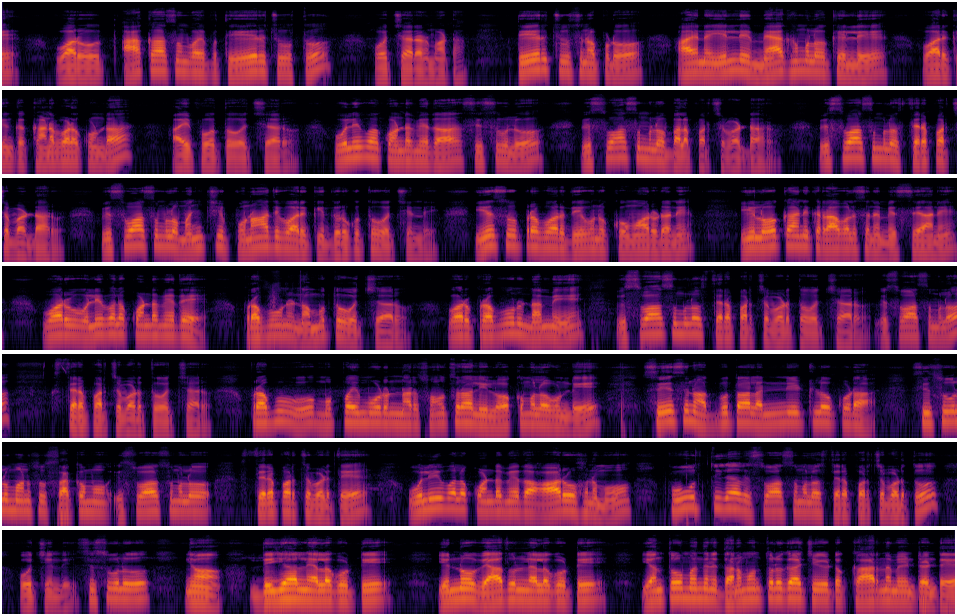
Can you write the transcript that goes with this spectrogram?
వారు ఆకాశం వైపు తేరి చూస్తూ వచ్చారనమాట తేరు చూసినప్పుడు ఆయన వెళ్ళి మేఘములోకి వెళ్ళి వారికి ఇంకా కనబడకుండా అయిపోతూ వచ్చారు. ఒలివ కొండ మీద శిశువులు విశ్వాసములో బలపరచబడ్డారు. విశ్వాసములో స్థిరపరచబడ్డారు. విశ్వాసములో మంచి పునాది వారికి దొరుకుతూ వచ్చింది. యేసు ప్రభువారు దేవుని కుమారుడని ఈ లోకానికి రావలసిన మెస్సే అని వారు ఒలివల కొండ మీదే ప్రభువుని నమ్ముతూ వచ్చారు. వారు ప్రభువును నమ్మి విశ్వాసములో స్థిరపరచబడుతూ వచ్చారు. విశ్వాసములో స్థిరపరచబడుతూ వచ్చారు. ప్రభువు ముప్పై మూడున్నర సంవత్సరాలు ఈ లోకములో ఉండి చేసిన అద్భుతాలన్నిటిలో కూడా శిశువుల మనసు సకము విశ్వాసములో స్థిరపరచబడితే ఒలీవల కొండ మీద ఆరోహణము పూర్తిగా విశ్వాసములో స్థిరపరచబడుతూ వచ్చింది. శిశువులు దెయ్యాలను ఎల్లగొట్టి ఎన్నో వ్యాధులను ఎల్లగొట్టి ఎంతోమందిని ధనవంతులుగా చేయటం కారణం ఏంటంటే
